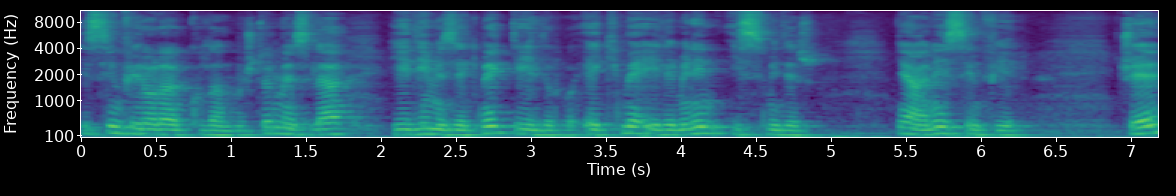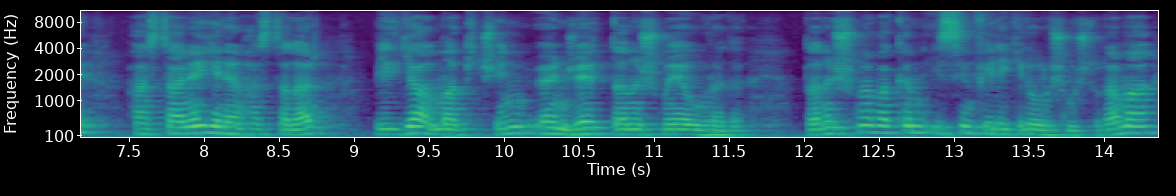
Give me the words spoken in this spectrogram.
isim fiil olarak kullanılmıştır. Mesela yediğimiz ekmek değildir bu. Ekme eyleminin ismidir. Yani isim fiil. C. Hastaneye gelen hastalar bilgi almak için önce danışmaya uğradı. Danışma bakın isim fiil ikili oluşmuştur ama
